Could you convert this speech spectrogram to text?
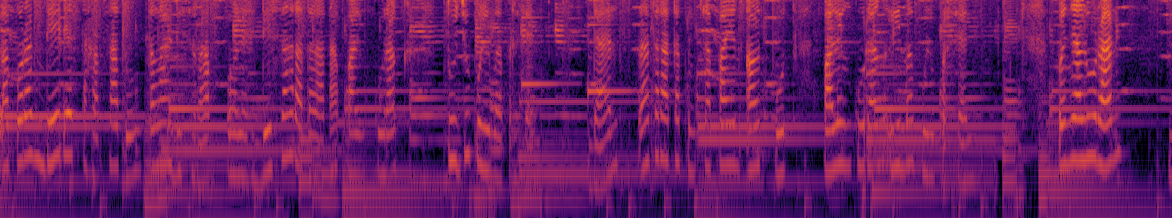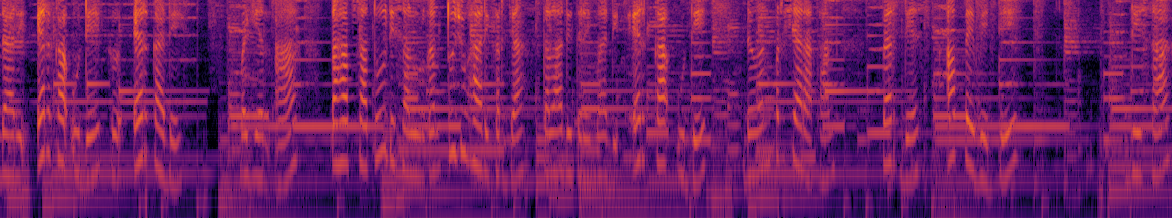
Laporan DD tahap 1 telah diserap oleh desa rata-rata paling kurang 75% dan rata-rata pencapaian output paling kurang 50%. Penyaluran dari RKUD ke RKD Bagian A, Tahap 1 disalurkan 7 hari kerja setelah diterima di RKUD dengan persyaratan Perdes, APBD, desa,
